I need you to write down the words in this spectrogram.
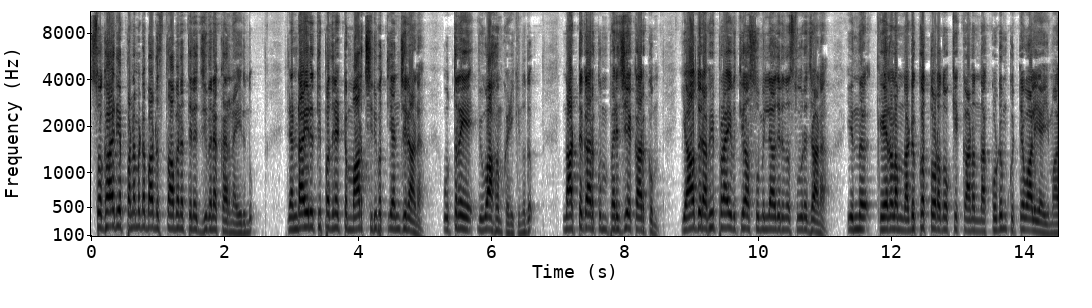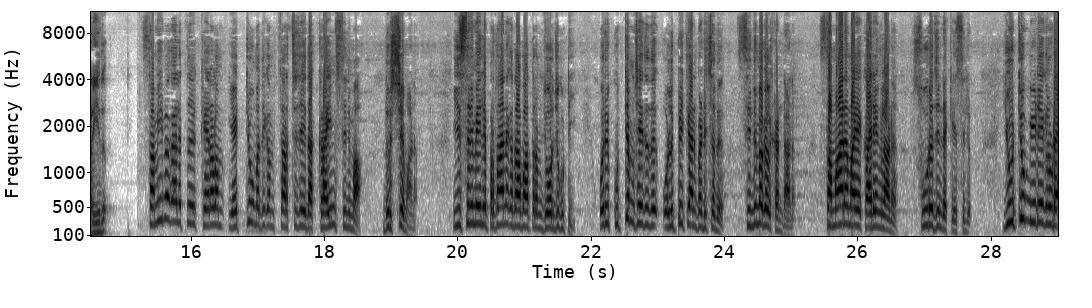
സ്വകാര്യ പണമിടപാട് സ്ഥാപനത്തിലെ ജീവനക്കാരനായിരുന്നു. രണ്ടായിരത്തി പതിനെട്ട് മാർച്ച് ഇരുപത്തിയഞ്ചിനാണ് ഉത്രയെ വിവാഹം കഴിക്കുന്നത്. നാട്ടുകാർക്കും പരിചയക്കാർക്കും യാതൊരു അഭിപ്രായ വ്യത്യാസവുമില്ലാതിരുന്ന സൂരജാണ് ഇന്ന് കേരളം നടുക്കത്തോടെ നോക്കിക്കാണുന്ന കൊടും കുറ്റവാളിയായി മാറിയത്. സമീപകാലത്ത് കേരളം ഏറ്റവും അധികം ചർച്ച ചെയ്ത ക്രൈം സിനിമ ദൃശ്യമാണ്. ഈ സിനിമയിലെ പ്രധാന കഥാപാത്രം ജോർജ് കുട്ടി ഒരു കുറ്റം ചെയ്തത് ഒളിപ്പിക്കാൻ പഠിച്ചത് സിനിമകൾ കണ്ടാണ്. സമാനമായ കാര്യങ്ങളാണ് സൂരജിന്റെ കേസിലും. യൂട്യൂബ് വീഡിയോകളുടെ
